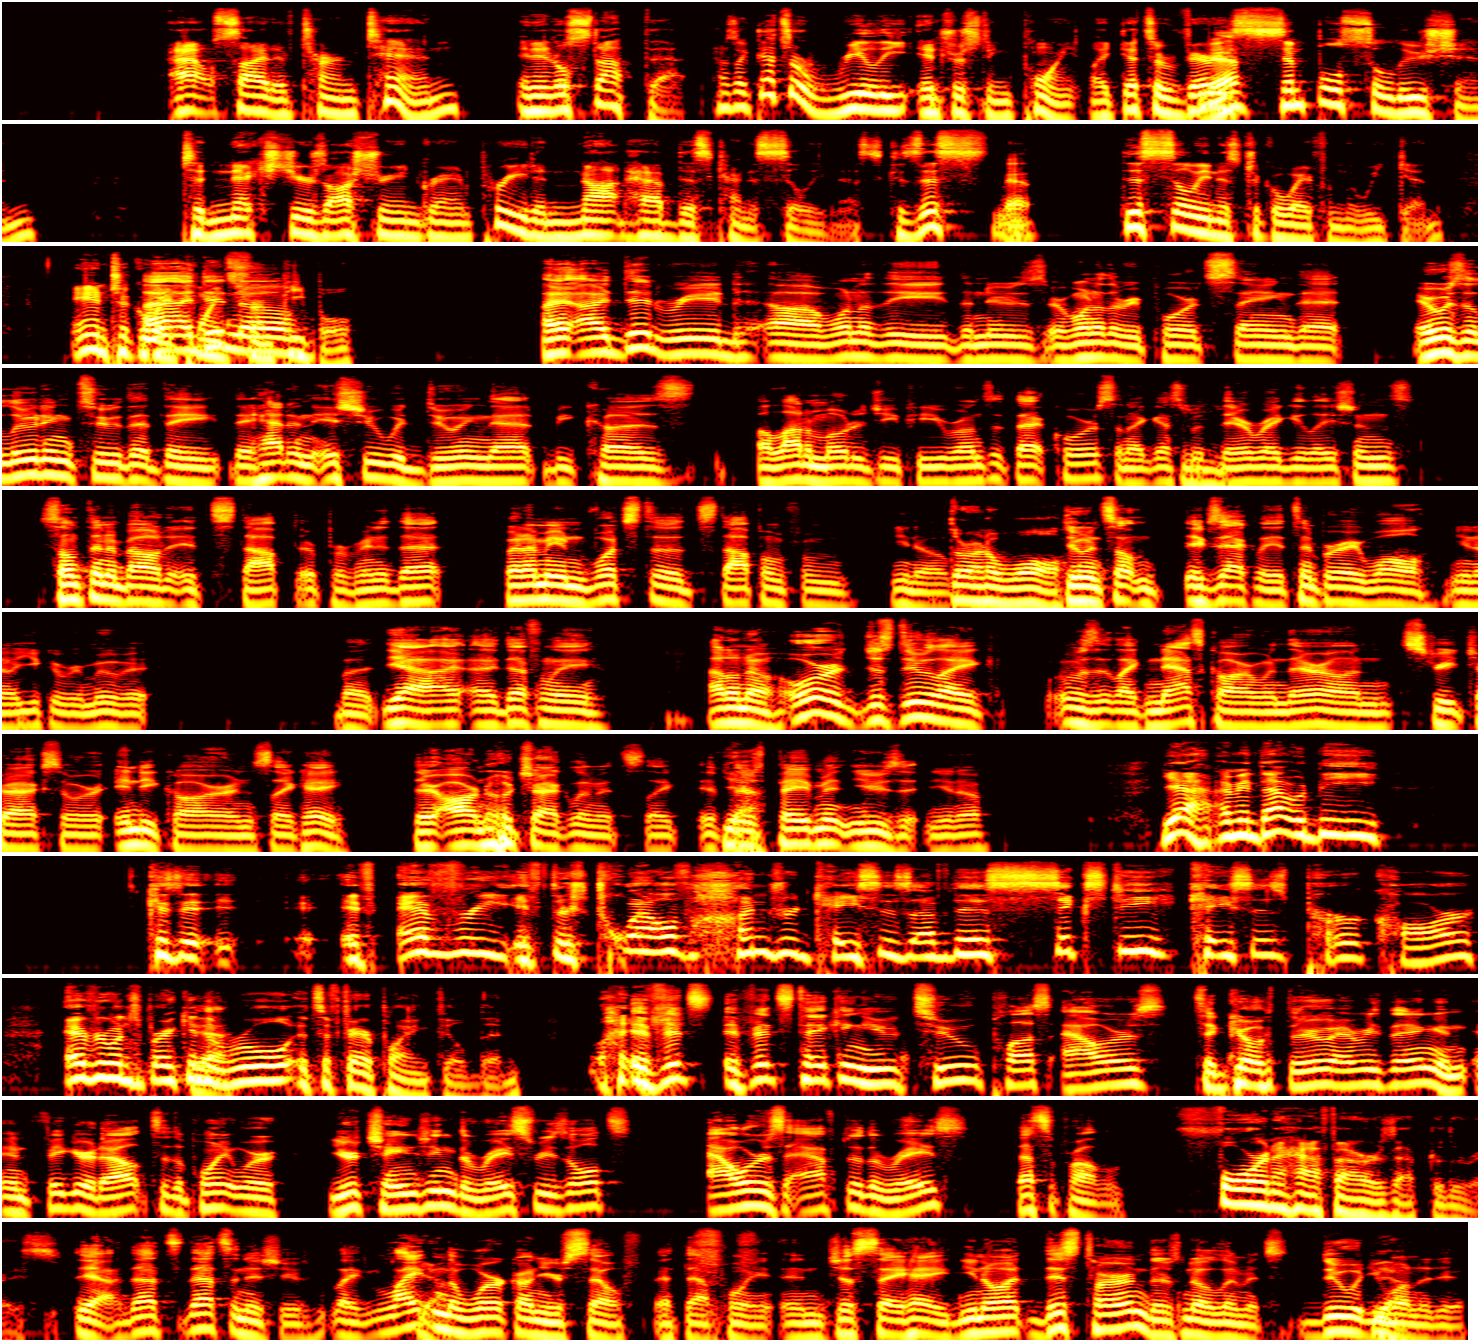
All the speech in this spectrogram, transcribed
outside of turn 10 and it'll stop that. I was like, that's a really interesting point. Like, that's a very Yeah. simple solution to next year's Austrian Grand Prix to not have this kind of silliness because this Yeah. this silliness took away from the weekend and took away I- I points know- from people. I, I did read uh, one of the the news or one of the reports saying that it was alluding to that they they had an issue with doing that because a lot of MotoGP runs at that course, and I guess with Mhm. their regulations, something about it stopped or prevented that. But I mean, what's to stop them from you know Throwing a wall. doing something exactly a temporary wall? You know, you could remove it. But yeah, I, I definitely, I don't know, or just do like what was it like NASCAR when they're on street tracks or IndyCar, and it's like, hey, there are no track limits. Like if Yeah. there's pavement, use it. You know. Yeah, I mean that would be because it, it- if every if there's twelve hundred cases of this, sixty cases per car, everyone's breaking Yeah. the rule. It's a fair playing field then. Like, if it's if it's taking you two plus hours to go through everything and, and figure it out to the point where you're changing the race results hours after the race, that's a problem. four and a half hours after the race. Yeah, that's that's an issue. Like lighten Yeah. the work on yourself at that point and just say, hey, you know what? This turn, there's no limits. Do what you Yeah. want to do.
